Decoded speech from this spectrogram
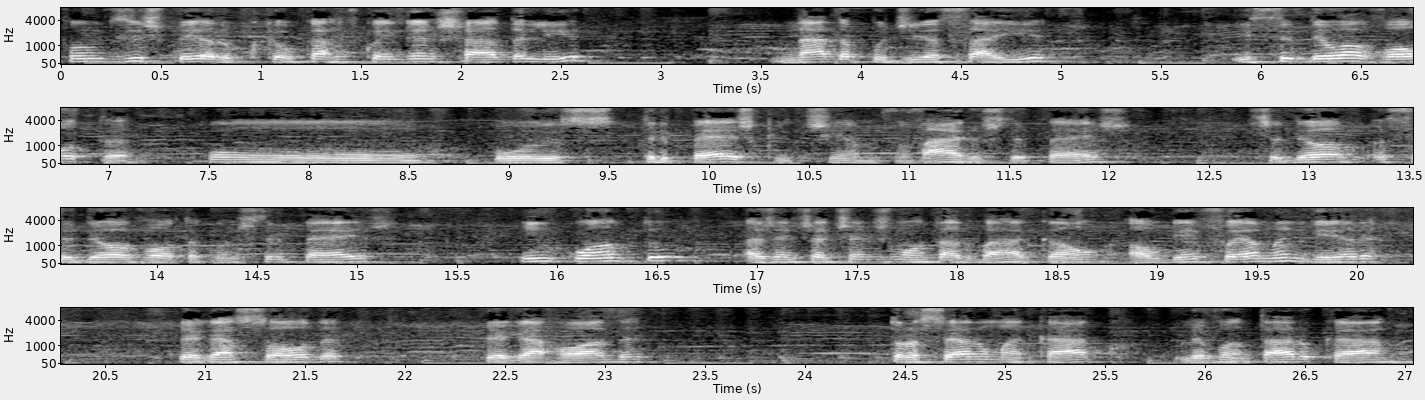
foi um desespero, porque o carro ficou enganchado ali, nada podia sair e se deu a volta com os tripés, que tinha vários tripés, se deu a, se deu a volta com os tripés, enquanto a gente já tinha desmontado o barracão, alguém foi à mangueira pegar solda, pegar roda, trouxeram um macaco, levantaram o carro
